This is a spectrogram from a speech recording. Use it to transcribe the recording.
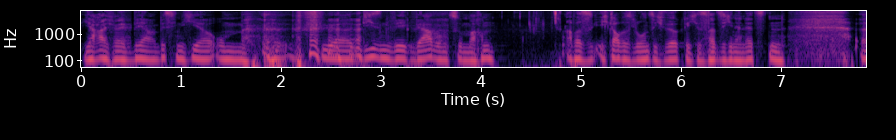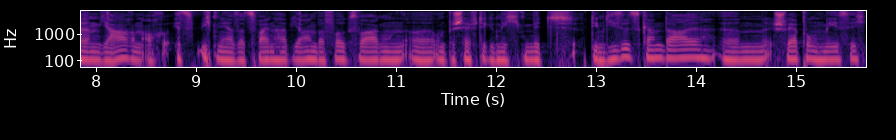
Ja, ich bin ja ein bisschen hier, um für diesen Weg Werbung zu machen. Aber es, ich glaube, es lohnt sich wirklich. Es hat sich in den letzten ähm, Jahren auch, jetzt, ich bin ja seit zweieinhalb Jahren bei Volkswagen äh, und beschäftige mich mit dem Dieselskandal ähm, schwerpunktmäßig.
